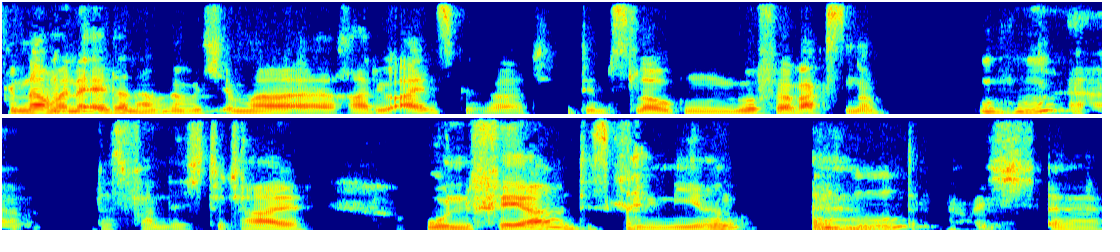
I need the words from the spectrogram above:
Genau, meine Eltern haben nämlich immer äh, Radio 1 gehört mit dem Slogan Nur für Erwachsene. Mhm. Ähm, das fand ich total unfair und diskriminierend. Ähm, mhm. dann habe ich äh,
